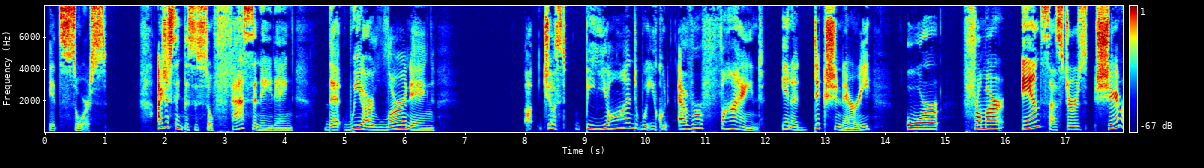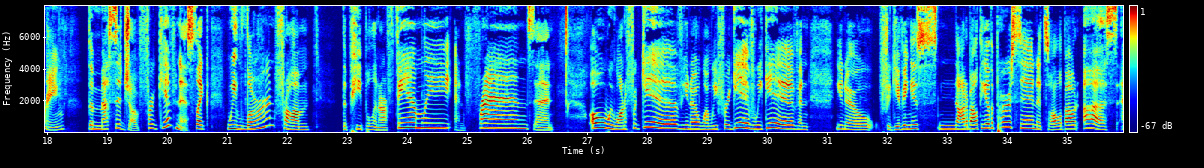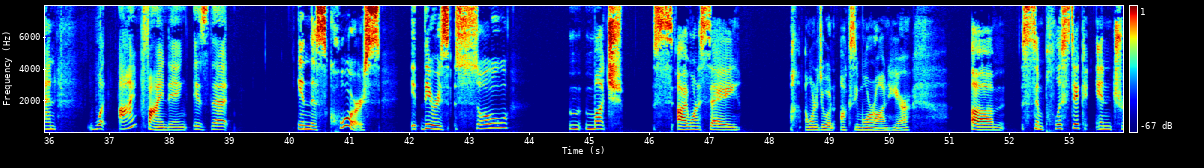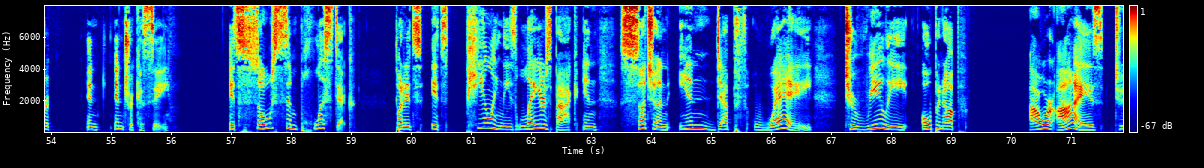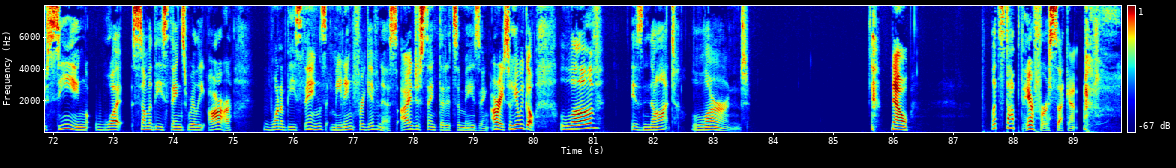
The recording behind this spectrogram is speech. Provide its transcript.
its source. I just think this is so fascinating that we are learning uh, just beyond what you could ever find in a dictionary or from our ancestors sharing the message of forgiveness. Like we learn from the people in our family and friends and oh, we want to forgive. You know, when we forgive, we give. And, you know, forgiving is not about the other person, it's all about us. And what I'm finding is that in this course, it, there is so much, I want to say, I want to do an oxymoron here. Um, simplistic in- intricacy it's so simplistic but it's it's peeling these layers back in such an in-depth way to really open up our eyes to seeing what some of these things really are. One of these things meaning forgiveness. I just think that it's amazing. All right so here we go. Love is not learned. Now let's stop there for a second.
